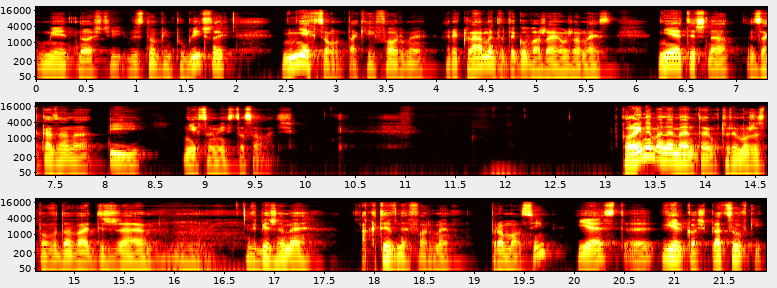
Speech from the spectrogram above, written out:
umiejętności wystąpień publicznych, nie chcą takiej formy reklamy, dlatego uważają, że ona jest nieetyczna, zakazana i nie chcą jej stosować. Kolejnym elementem, który może spowodować, że mm, wybierzemy aktywne formy promocji, jest y, wielkość placówki.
